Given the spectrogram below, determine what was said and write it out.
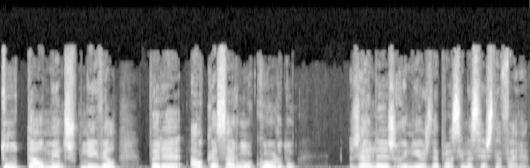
totalmente disponível para alcançar um acordo já nas reuniões da próxima sexta-feira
